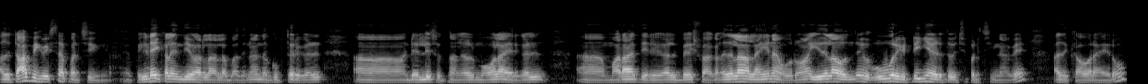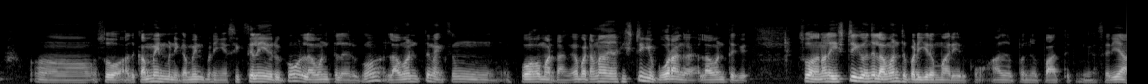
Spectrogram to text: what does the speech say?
அது டாபிக் வைஸாக படிச்சுக்கோங்க இப்போ இடைக்கால இந்திய வரலாறுல பார்த்தீங்கன்னா இந்த குப்தர்கள் டெல்லி சுல்தான்கள் மோலாயர்கள் மராத்தியர்கள் பேஷ்வாக்கள் இதெல்லாம் லைனாக வரும். இதெல்லாம் வந்து ஒவ்வொரு ஹெட்டிங்காக எடுத்து வச்சு படிச்சிங்கனாவே அது கவர் ஆயிரும். ஸோ அது கம்பைன் பண்ணி கம்பைன் பண்ணிங்க. சிக்ஸ்த்துலேயும் இருக்கும் லெவன்த்தில் இருக்கும். லெவன்த்து மேக்ஸிமம் போக மாட்டாங்க. பட் ஆனால் ஹிஸ்ட்ரிக்கு போகிறாங்க லெவன்த்துக்கு ஸோ அதனால் ஹிஸ்ட்ரிக்கு வந்து லெவன்த்து படிக்கிற மாதிரி இருக்கும். அது கொஞ்சம் பார்த்துக்குங்க. சரியா?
